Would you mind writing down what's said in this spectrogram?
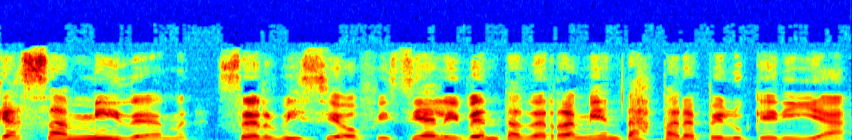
Casa Miden, servicio oficial y venta de herramientas para peluquería.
